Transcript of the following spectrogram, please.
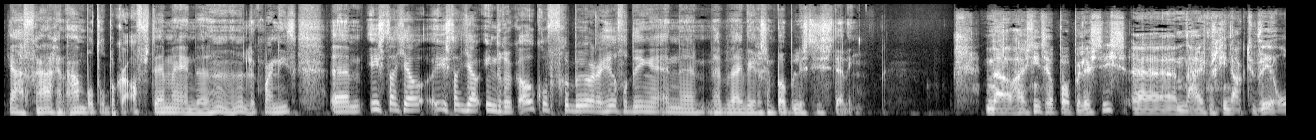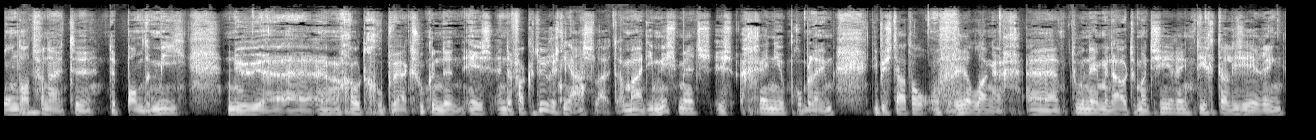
ja, vraag en aanbod op elkaar afstemmen. En de lukt maar niet. Ehm, is, dat jouw, is dat jouw indruk ook? Of gebeuren er heel veel dingen en eh, hebben wij weer eens een populistische stelling? Nou, hij is niet heel populistisch. Ehm, hij is misschien actueel, omdat vanuit de, de pandemie nu eh, een grote groep werkzoekenden is en de vacatures niet aansluiten. Maar die mismatch is geen nieuw probleem. Die bestaat al veel langer. Eh, toenemende automatisering, digitalisering.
